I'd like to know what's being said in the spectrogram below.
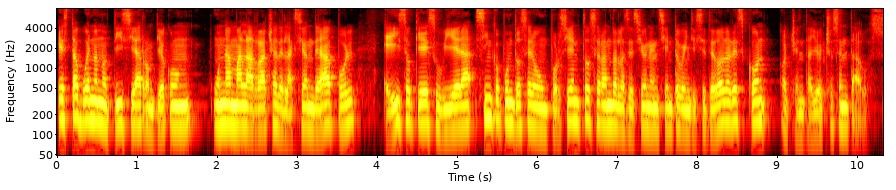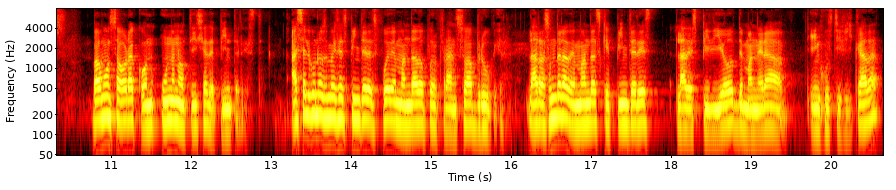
Esta buena noticia rompió con una mala racha de la acción de Apple e hizo que subiera 5.01% cerrando la sesión en 127 dólares con 88 centavos. Vamos ahora con una noticia de Pinterest. Hace algunos meses Pinterest fue demandado por François Brugger. La razón de la demanda es que Pinterest la despidió de manera injustificada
